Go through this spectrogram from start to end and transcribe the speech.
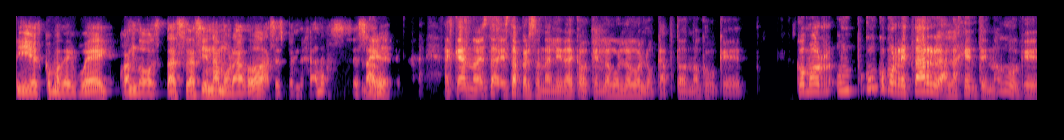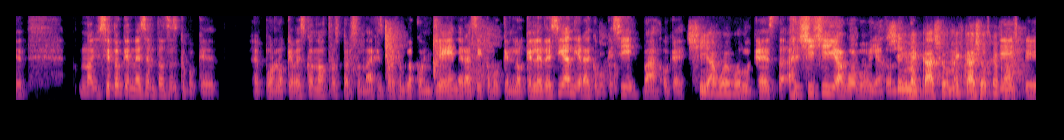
Y es como de, güey, cuando estás así enamorado, haces pendejadas, se sabe. acá, ¿no? Esta, esta personalidad como que luego, luego lo captó, ¿no? Como que como un poco como retar a la gente, ¿no? Como que, no, yo siento que en ese entonces como que eh, por lo que ves con otros personajes, por ejemplo, con Jane, era así como que lo que le decían y era como que sí, va, ok. Sí, a huevo. Como que está, sí, sí, a huevo. Y a donde sí, me callo, me callo, jefa. Sí, sí.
